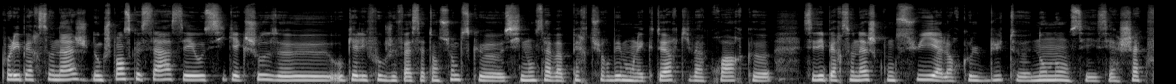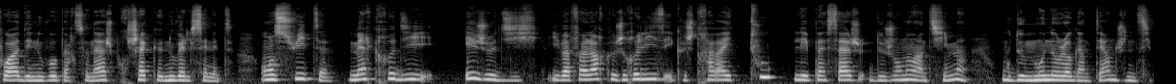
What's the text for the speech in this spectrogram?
pour les personnages, donc je pense que ça c'est aussi quelque chose euh, auquel il faut que je fasse attention parce que sinon ça va perturber mon lecteur qui va croire que c'est des personnages qu'on suit alors que le but, euh, non non, c'est chaque fois des nouveaux personnages pour chaque nouvelle scénette. Ensuite, mercredi et jeudi, il va falloir que je relise et que je travaille tous les passages de journaux intimes ou de monologues internes, je ne sais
